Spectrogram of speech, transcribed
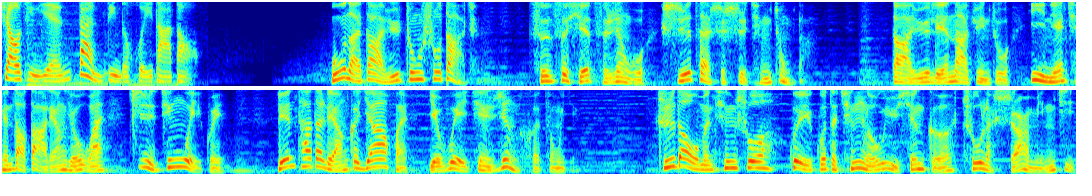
萧景琰淡定的回答道：“吾乃大禹中书大臣。”此次携此任务实在是事情重大。大禹连纳郡主一年前到大梁游玩，至今未归，连他的两个丫鬟也未见任何踪影。直到我们听说贵国的青楼玉仙阁出了十二名妓，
